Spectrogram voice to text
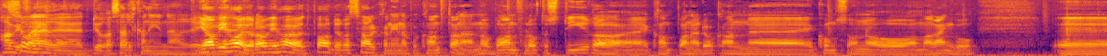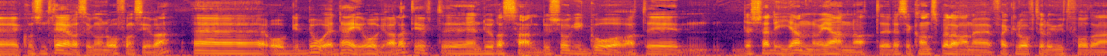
Har vi Så flere Duracell-kaniner? Ja, vi har jo da, vi har jo et par Duracell-kaniner på kantene. Når Brann får lov til å styre eh, kampene, da kan eh, Komson og Marengo eh, konsentrere seg om det offensive. Eh, og da er de òg relativt eh, en Duracell. Du så i går at det, det skjedde igjen og igjen at eh, disse kantspillerne fikk lov til å utfordre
